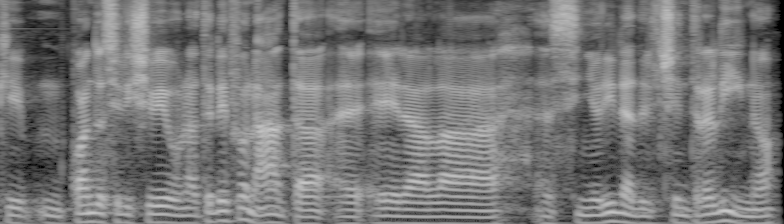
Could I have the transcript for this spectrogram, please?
che quando si riceveva una telefonata eh, era la signorina del centralino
